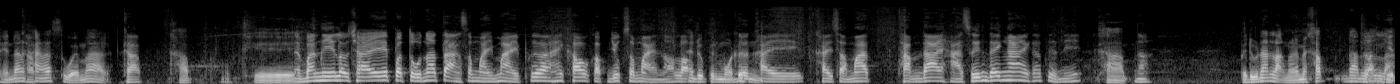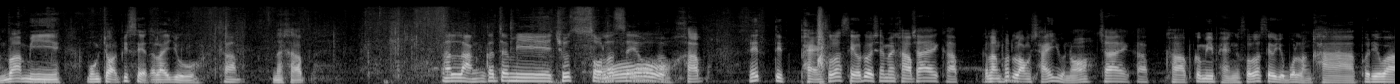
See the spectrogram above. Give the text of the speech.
เห็นด้านครับข้างแล้วสวยมาก ครับ ครับ โอเค แต่บ้านนี้เราใช้ประตูหน้าต่างสมัยใหม่ เพื่อให้เข้ากับยุคสมัยเนาะเราให้ดูเป็นโมคืเดิอร์นใครใครสามารถทำได้หาซื้อได้ง่ายครับเดี๋ยวนี้ครับ นะ ไปดูด้านหลังหน่อยไหมครับ ด้านหลังด้านหลัง เห็นว่ามีวงจรพิเศษอะไรอยู่ครับนะครับด้านหลังก็จะมีชุดโซลาร์เซลล์โอ้ครับครับนี่ติดแผงโซลาร์เซลล์ด้วยใช่ไหมครับใช่ครับกำลังทดลองใช้อยู่เนาะใช่ครับ ครับก็มีแผงโซลาร์เซลล์อยู่บนหลังคา เพื่อที่ว่า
